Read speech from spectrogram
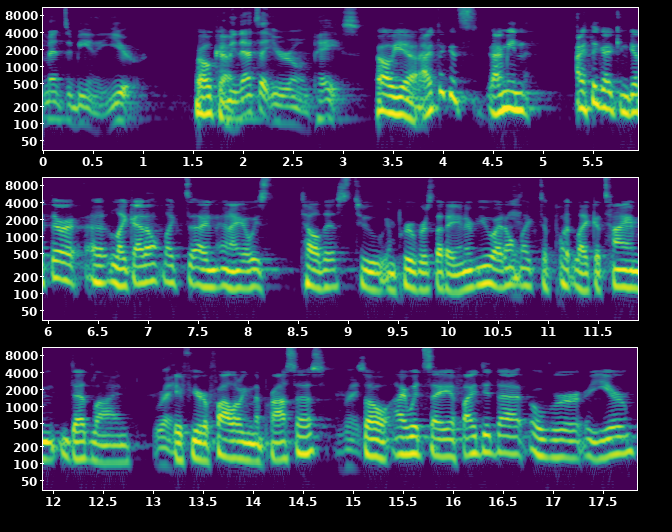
meant to be in a year. Okay. I mean, that's at your own pace. Oh yeah, right? I think it's. I mean, I think I can get there. Uh, like I don't like to, and, and, I always tell this to improvers that I interview. I don't yeah. like to put like a time deadline. Right. If you're following the process. Right. So I would say if I did that over a year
